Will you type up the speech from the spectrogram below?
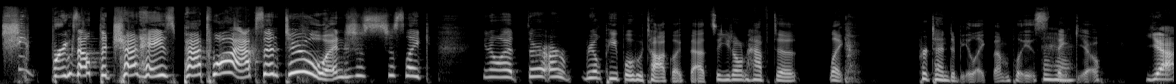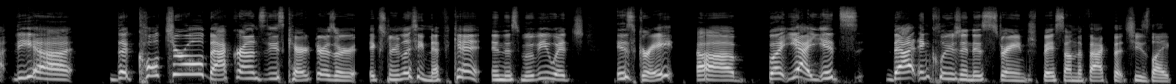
she brings out the Chet Haze patois accent too, and it's just, just like, you know what? There are real people who talk like that, so you don't have to like pretend to be like them, please. Mhm. Thank you. Yeah, the uh the cultural backgrounds of these characters are extremely significant in this movie, which is great. Uh, but yeah, it's that inclusion is strange based on the fact that she's like,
